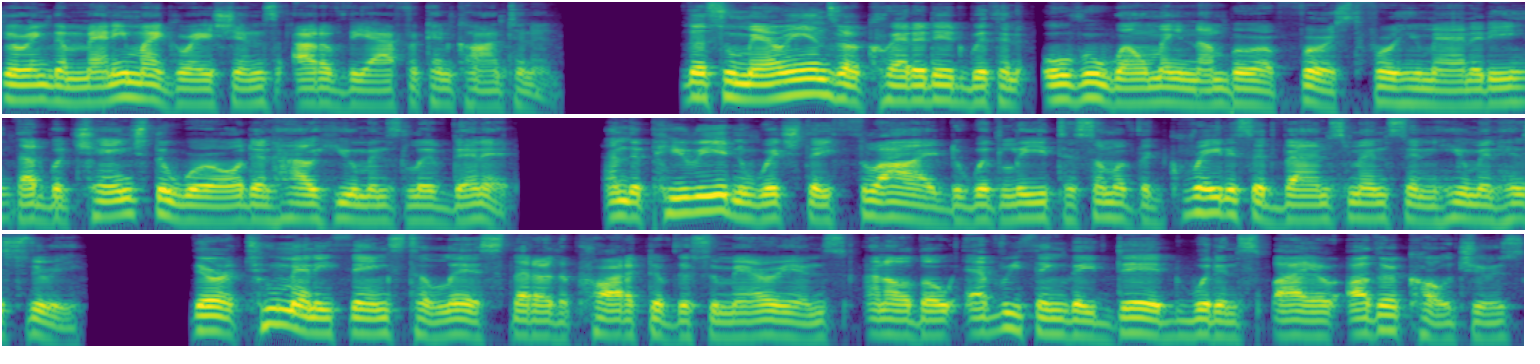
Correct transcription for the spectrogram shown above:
during the many migrations out of the African continent. The Sumerians are credited with an overwhelming number of firsts for humanity that would change the world and how humans lived in it, and the period in which they thrived would lead to some of the greatest advancements in human history. There are too many things to list that are the product of the Sumerians, and although everything they did would inspire other cultures,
